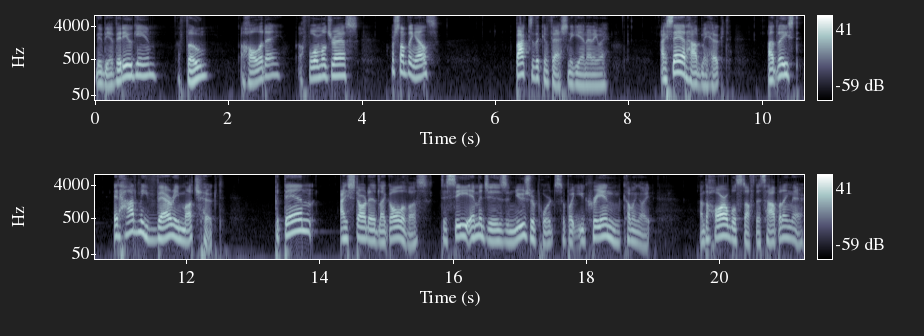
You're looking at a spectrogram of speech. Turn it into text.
Maybe a video game, a phone, a holiday, a formal dress, or something else? Back to the confession again, anyway. I say it had me hooked. At least, it had me very much hooked. But then I started, like all of us, to see images and news reports about Ukraine coming out and the horrible stuff that's happening there.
